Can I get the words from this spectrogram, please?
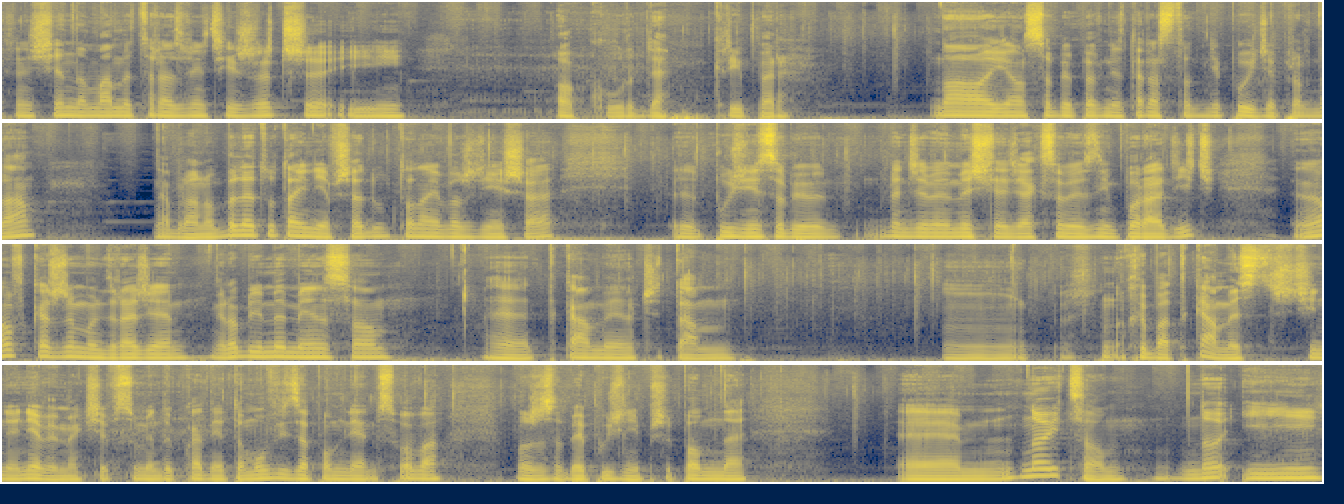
W sensie, no mamy coraz więcej rzeczy i... O kurde, creeper. No i on sobie pewnie teraz stąd nie pójdzie, prawda? Dobra, no byle tutaj nie wszedł, to najważniejsze. Y, Później sobie będziemy myśleć, jak sobie z nim poradzić. No, w każdym razie robimy mięso, e, tkamy, czy tam. mm, No, chyba tkamy z trzciny, nie wiem jak się w sumie dokładnie to mówi, zapomniałem słowa, może sobie później przypomnę. No i co? No i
